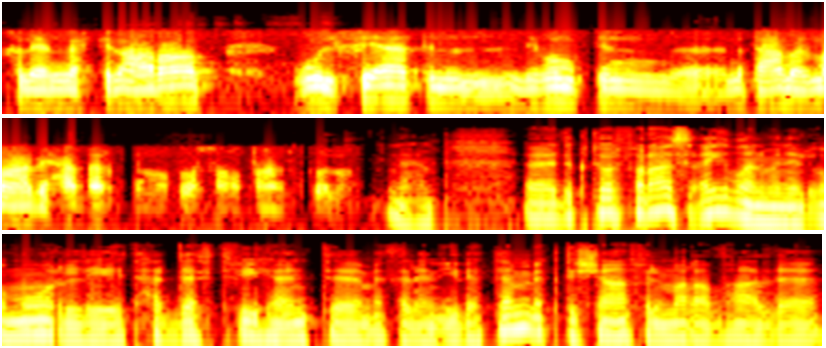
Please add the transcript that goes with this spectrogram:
خلينا نحكي الأعراض والفئات اللي ممكن نتعامل معها بحذر في موضوع سرطان الكولون. نعم. آه، دكتور فراس أيضا من الأمور اللي تحدثت فيها أنت مثلا إذا تم اكتشاف المرض هذا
